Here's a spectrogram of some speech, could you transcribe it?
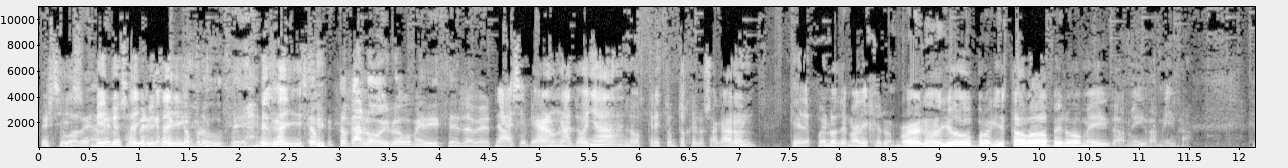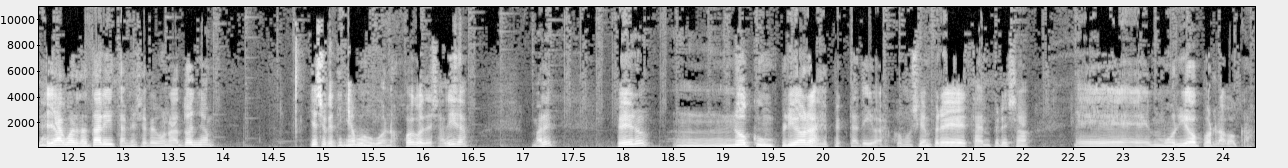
ves tú, Sí, a ver, a ves- ver, ves a allí, ver qué allí. efecto produce. Ves allí. Tó- Tócalo y luego me dices, a ver. Nada, se pegaron una toña, los tres tontos que lo sacaron, que después los demás dijeron, bueno, yo por aquí estaba, pero me iba, me iba, me iba. La Jaguar Atari también se pegó una toña, y eso que tenía muy buenos juegos de salida, ¿vale? Pero mm, no cumplió las expectativas. Como siempre, esta empresa eh, murió por la boca.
